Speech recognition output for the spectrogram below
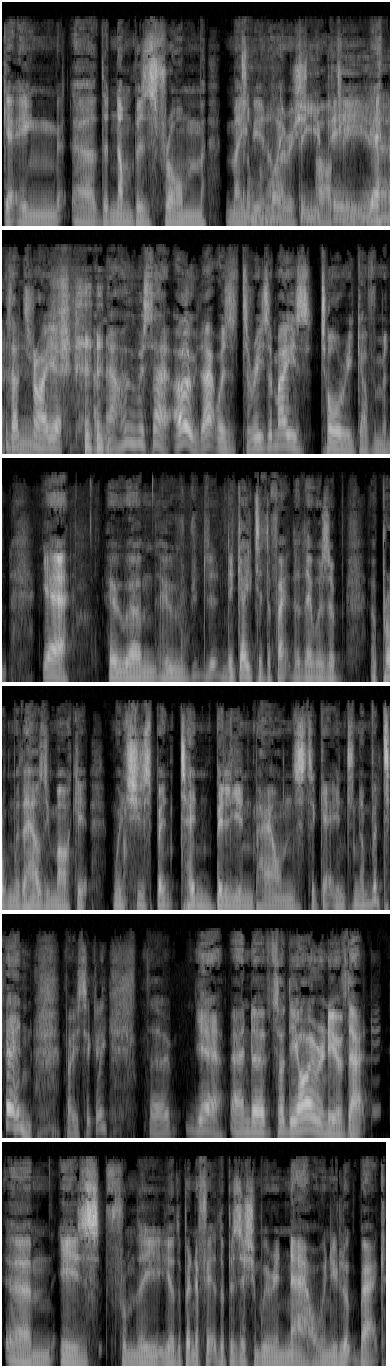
getting uh, the numbers from maybe Someone an like Irish DUP, party. Yeah, yeah that's right. Yeah. and now who was that? Oh, that was Theresa May's Tory government. Yeah. Who um, who negated the fact that there was a, a problem with the housing market when she spent ten billion pounds to get into number ten, basically. So yeah, and uh, so the irony of that um, is from the you know the benefit of the position we're in now. When you look back,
